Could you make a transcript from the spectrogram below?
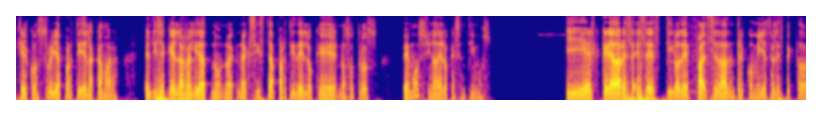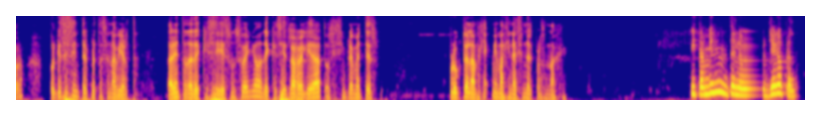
que él construye a partir de la cámara. Él dice que la realidad no, no, no existe a partir de lo que nosotros vemos, sino de lo que sentimos. Y él quería dar ese, ese estilo de falsedad, entre comillas, al espectador, porque es esa interpretación abierta dar a entender de que si es un sueño, de que si es la realidad o si simplemente es producto de la imaginación del personaje. Y también te lo llega a plantear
